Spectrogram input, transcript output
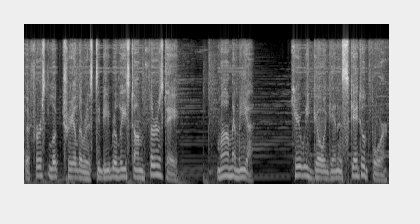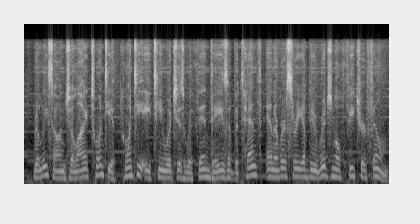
The first look trailer is to be released on Thursday. Mamma Mia! Here We Go Again is scheduled for release on July 20, 2018 which is within days of the 10th anniversary of the original feature film.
